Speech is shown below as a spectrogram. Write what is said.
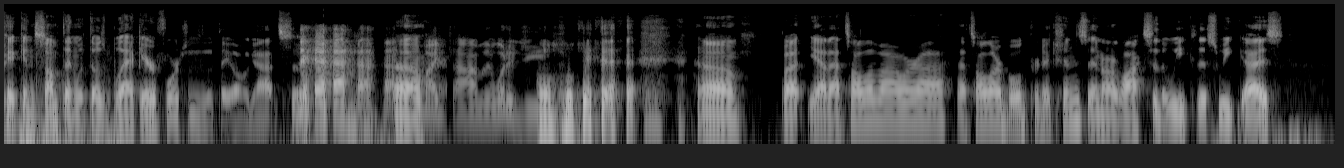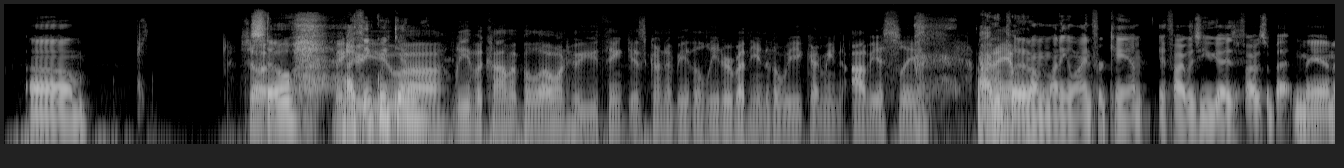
kicking something with those black Air Forces that they all got. So, Uh, Mike Tomlin, what a G. um, but yeah, that's all of our uh, that's all our bold predictions and our locks of the week this week, guys. Um, So, so, make I think you we can. uh, leave a comment below on who you think is gonna be the leader by the end of the week. I mean, obviously, I would I put it on the money line for Cam if I was you guys. If I was a betting man,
